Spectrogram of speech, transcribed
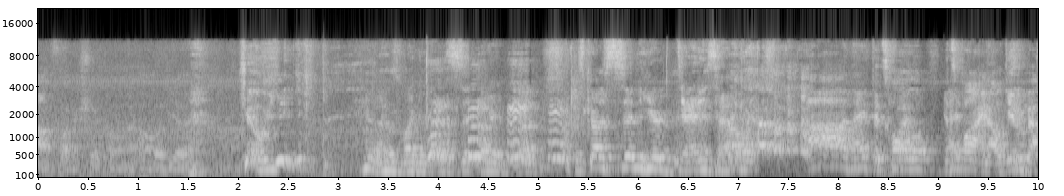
Ah, fuck, I should have called that hollow, yeah. Yo, you, Yeah, this fucking guy's sitting here dead. This guy's sitting here dead as hell. Ah, I have to it's call. fine. It's fine. I'll give it back.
